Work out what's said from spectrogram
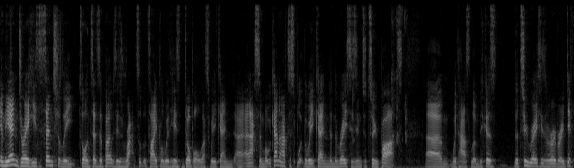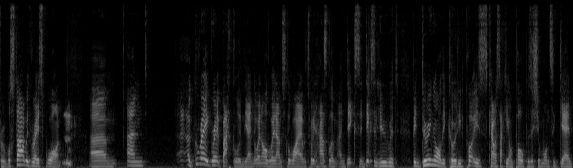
in the end, Dre, he's essentially, to all intents and purposes, wrapped up the title with his double last weekend uh, and Haslam. But we kind of have to split the weekend and the races into two parts um, with Haslam because the two races are very, very different. We'll start with race one. Um, and a great, great battle in the end. that went all the way down to the wire between Haslam and Dixon. Dixon, who had been doing all he could, he'd put his Kawasaki on pole position once again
